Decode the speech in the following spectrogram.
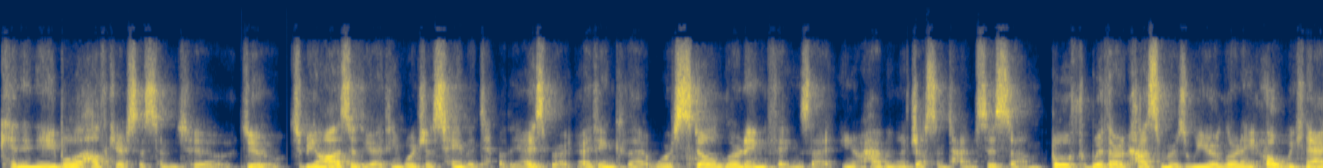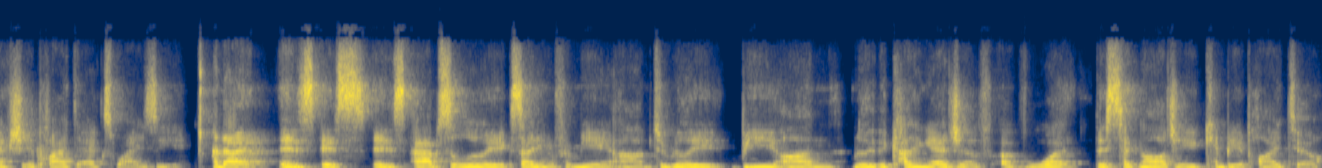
can enable a healthcare system to do. To be honest with you i think we're just hitting the tip of the iceberg. I think that we're still learning things that you know having a just-in-time system both with our customers we are learning oh we can actually apply it to x y z and that is is is absolutely exciting for me um, to really be on really the cutting edge of of what this technology can be applied to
